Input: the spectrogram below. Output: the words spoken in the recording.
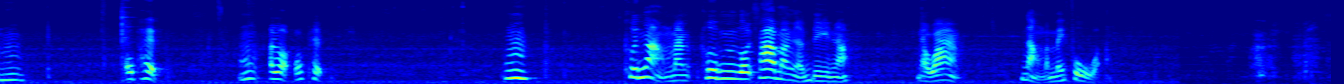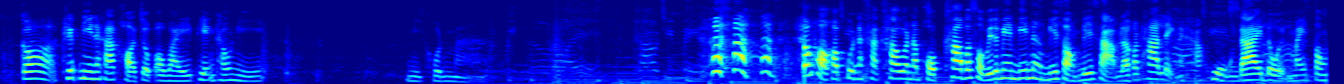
อืม โอเผ็ด อืม อร่อยโอเผ็ด อืม คือหนังมัน คือรสชาติมันแบบดีนะ แต่ว่าหนังมันไม่ฟูอะ ก็คลิปนี้นะคะ ขอจบเอาไว้เพียงเท่านี้ มีคนมา ต้องขอขอบคุณนะคะ ข้าววรรณภพข้าวผสมวิตามิน B1 B2 B3 แล้วก็ธาตุเหล็กนะคะหุงได้โดยไม่ต้อง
